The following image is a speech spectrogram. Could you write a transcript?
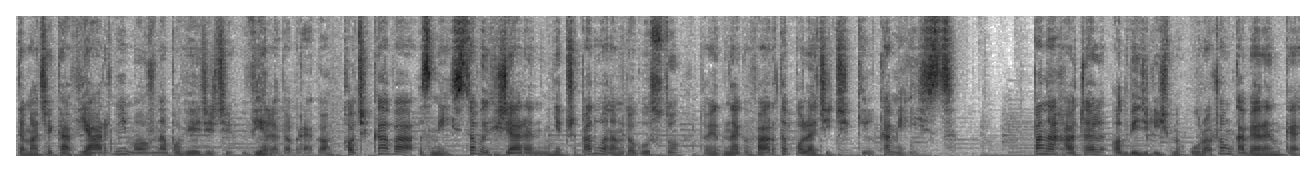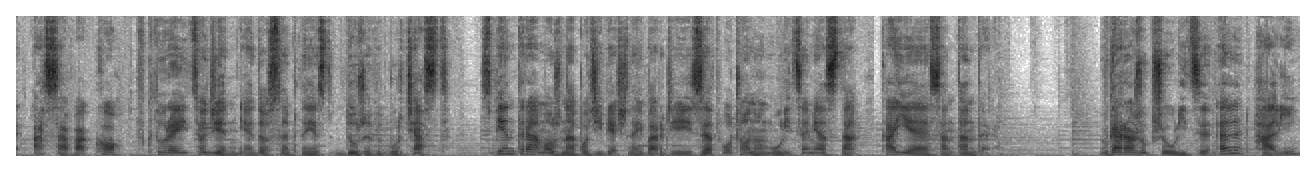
Temacie kawiarni można powiedzieć wiele dobrego. Choć kawa z miejscowych ziaren nie przypadła nam do gustu, to jednak warto polecić kilka miejsc. Pana Haczel odwiedziliśmy uroczą kawiarenkę Asawa Co, w której codziennie dostępny jest duży wybór ciast. Z piętra można podziwiać najbardziej zatłoczoną ulicę miasta, Calle Santander. W garażu przy ulicy El Hali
